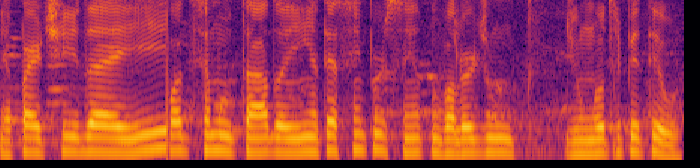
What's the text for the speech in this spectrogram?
E a partir daí pode ser multado aí em até 100% no valor de um, de um outro IPTU.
